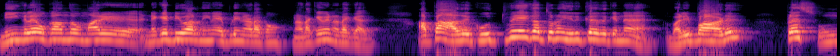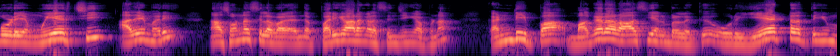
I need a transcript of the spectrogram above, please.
நீங்களே உட்காந்த மாதிரி நெகட்டிவாக இருந்தீங்கன்னா எப்படி நடக்கும்? நடக்கவே நடக்காது. அப்போ அதுக்கு உத்வேகத்துடன் இருக்கிறதுக்கு என்ன? வழிபாடு ப்ளஸ் உங்களுடைய முயற்சி. அதே மாதிரி நான் சொன்ன சில வ இந்த பரிகாரங்களை செஞ்சீங்க அப்படின்னா கண்டிப்பாக மகர ராசி அன்பர்களுக்கு ஒரு ஏற்றத்தையும்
